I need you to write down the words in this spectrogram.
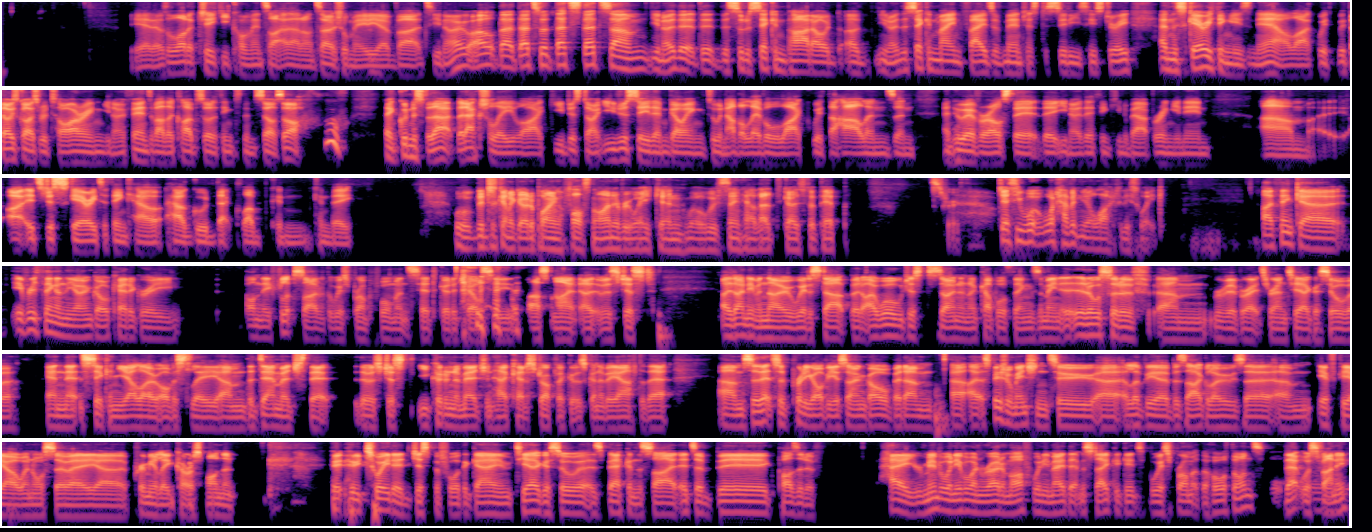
Yeah, there was a lot of cheeky comments like that on social media, but you know, well, that that's that's that's um, you know, the the, the sort of second part, I would, uh, you know, the second main phase of Manchester City's history. And the scary thing is now, like with with those guys retiring, you know, fans of other clubs sort of think to themselves, oh, whew, thank goodness for that. But actually, like you just don't, you just see them going to another level, like with the Haalands and and whoever else they're they you know they're thinking about bringing in. um, I, it's just scary to think how how good that club can can be. Well, they're just going to go to playing a false nine every week, and well, we've seen how that goes for Pep. It's true. Jesse, what what haven't you liked this week? I think uh, everything in the own goal category on the flip side of the West Brom performance had to go to Chelsea last night. Uh, it was just, I don't even know where to start, but I will just zone in a couple of things. I mean, it, it all sort of um, reverberates around Thiago Silva and that second yellow, obviously, um, the damage that there was just, you couldn't imagine how catastrophic it was going to be after that. Um, so that's a pretty obvious own goal. But um, uh, a special mention to uh, Olivia Bazaglo, who's a um, FPL and also a uh, Premier League correspondent, who, who, tweeted just before the game, Thiago Silva is back in the side. It's a big positive. Hey, remember when everyone wrote him off when he made that mistake against West Brom at the Hawthorns? That was funny.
